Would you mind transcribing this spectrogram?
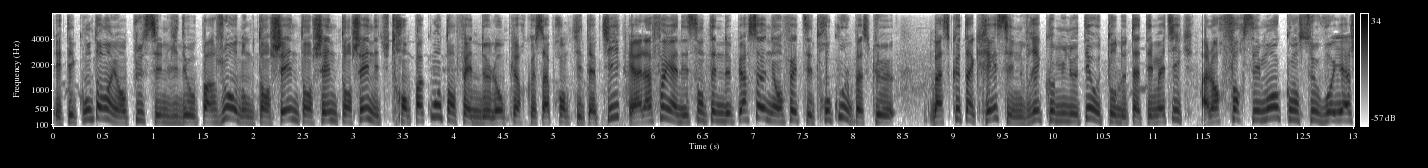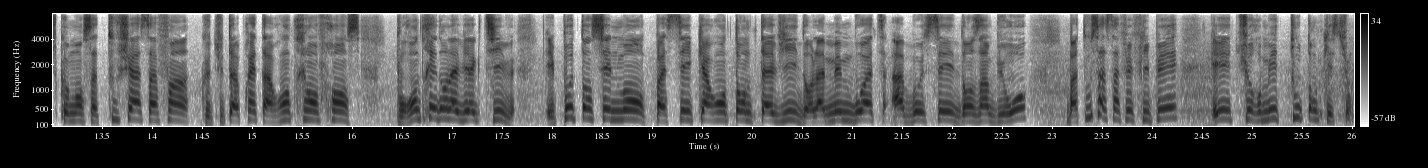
et t'es content. Et en plus, c'est une vidéo par jour, donc t'enchaînes, t'enchaînes, t'enchaînes et tu te rends pas compte en fait de l'ampleur que ça prend petit à petit. Et à la fin, il y a des centaines de personnes et en fait, c'est trop cool parce que bah, ce que tu as créé, c'est une vraie communauté autour de ta thématique. Alors forcément, quand ce voyage commence à toucher à sa fin, que tu t'apprêtes à rentrer en France pour rentrer dans la vie active et potentiellement passer 40 ans de ta vie dans la même boîte à bosser dans un bureau, bah tout ça, ça fait flipper et tu remets tout en question.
